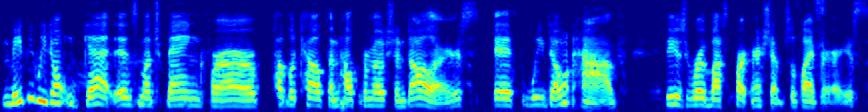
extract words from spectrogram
Maybe we don't get as much bang for our public health and health promotion dollars if we don't have these robust partnerships with libraries.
